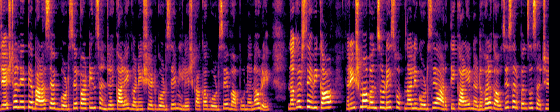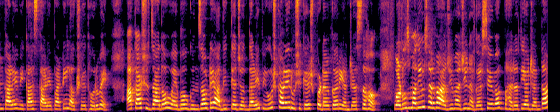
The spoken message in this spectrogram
ज्येष्ठ नेते बाळासाहेब गोडसे पाटील संजय काळे गणेश शेठ गोडसे निलेश काका गोडसे बापू ननवरे नगरसेविका रेश्मा बनसोडे स्वप्नाली गोडसे आरती काळे नडभळ गावचे सरपंच सचिन काळे विकास काळे पाटील अक्षय थोरवे आकाश जाधव वैभव गुंजवटे आदित्य जगदाळे पियुष काळे ऋषिकेश पडळकर यांच्यासह. वडूजमधील सर्व आजी माजी नगरसेवक भारतीय जनता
